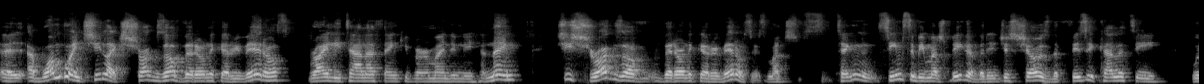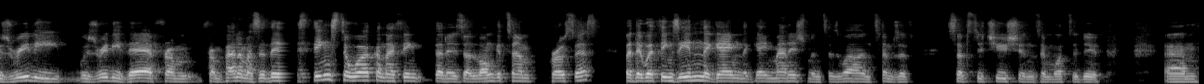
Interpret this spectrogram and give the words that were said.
Uh, at one point, she like shrugs off Veronica Riveros. Riley Tanner, thank you for reminding me her name. She shrugs off Veronica Riveros. It's much seems to be much bigger, but it just shows the physicality was really was really there from from Panama. So there's things to work on. I think that is a longer term process, but there were things in the game, the game management as well, in terms of substitutions and what to do. Um,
